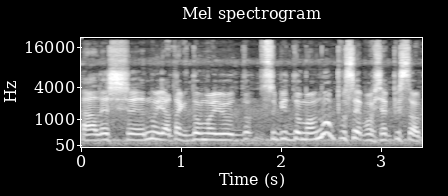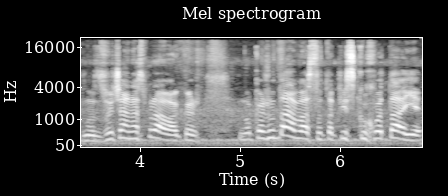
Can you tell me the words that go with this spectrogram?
Але ж, е, ну я так думаю, собі думав, ну посипався пісок. Ну, звичайна справа. Ну кажу, да, вас тут піску хватає.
